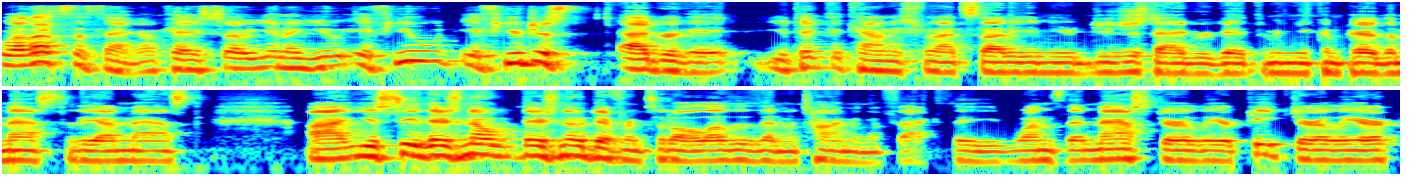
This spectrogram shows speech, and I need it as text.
Well, that's the thing. Okay, so you know, you if you if you just aggregate, you take the counties from that study and you you just aggregate them and you compare the masked to the unmasked. Uh, you see, there's no there's no difference at all, other than a timing effect. The ones that masked earlier peaked earlier,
